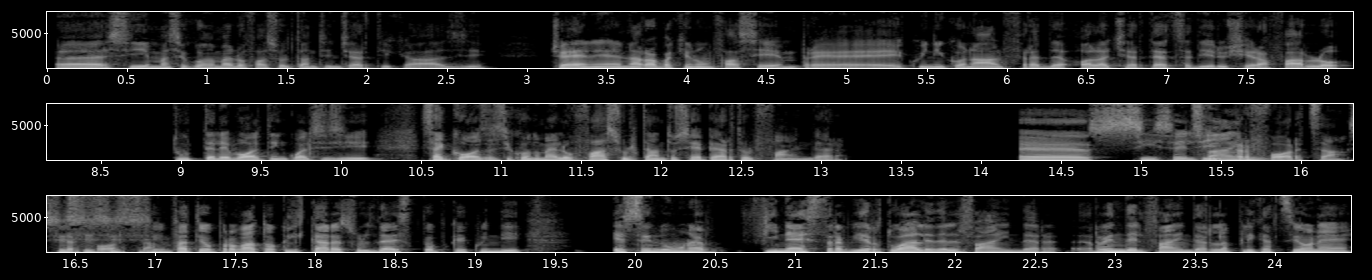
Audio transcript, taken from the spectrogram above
Eh, sì, ma secondo me lo fa soltanto in certi casi. Cioè, è una roba che non fa sempre. E quindi con Alfred ho la certezza di riuscire a farlo tutte le volte in qualsiasi. Sai cosa? Secondo me lo fa soltanto se hai aperto il Finder. Eh, sì, se il sì, Finder. per forza. Sì, per sì, forza. Sì, sì, Infatti, ho provato a cliccare sul desktop, che quindi, essendo una finestra virtuale del Finder, rende il Finder l'applicazione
